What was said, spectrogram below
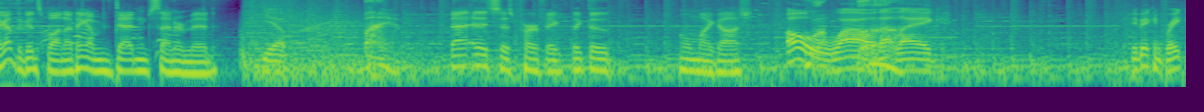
I got the good spot. and I think I'm dead in center mid. Yep. Bam. That it's just perfect. Like the. Oh my gosh. Oh, wow. That lag. Maybe I can break.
